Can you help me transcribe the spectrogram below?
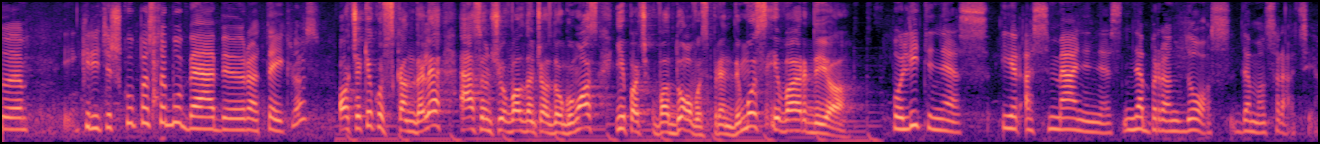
e, kritiškų pastabų be abejo yra taiklios. O čekikų skandale esančių valdančios daugumos, ypač vadovų sprendimus įvardijo. Politinės ir asmeninės nebrandos demonstracija.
